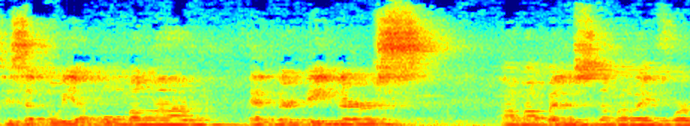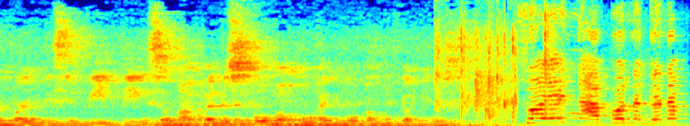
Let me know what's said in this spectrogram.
si Satuya pong mga entertainers, ah, mabalos na maray for participating. So mabalos po, mabuhay po kami kapos. So ayan nga po, naganap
